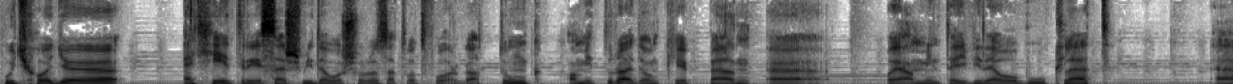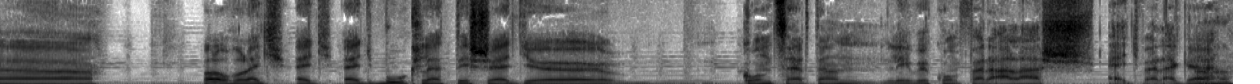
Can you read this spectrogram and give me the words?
Úgyhogy egy hétrészes videósorozatot forgattunk, ami tulajdonképpen olyan, mint egy videó booklet. Valahol egy, egy, egy booklet és egy koncerten lévő konferálás egyvelege. Aha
